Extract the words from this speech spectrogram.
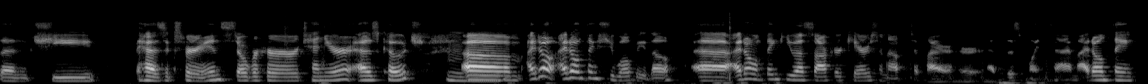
than she has experienced over her tenure as coach. Mhm. Um, I don't. I don't think she will be though. Uh, I don't think U.S. Soccer cares enough to fire her at this point in time. I don't think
